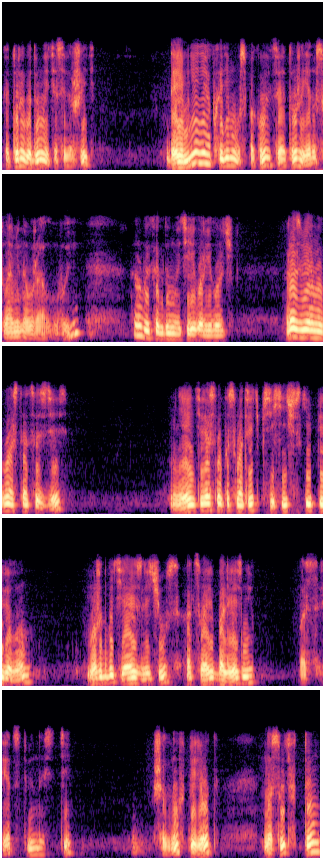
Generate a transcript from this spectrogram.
который вы думаете совершить. Да и мне необходимо успокоиться, я тоже еду с вами на Урал. Вы? А вы как думаете, Егор Егорович? Разве я могу остаться здесь? Мне интересно посмотреть психический перелом. Может быть, я излечусь от своей болезни посредственности? Шагнув вперед, но суть в том,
